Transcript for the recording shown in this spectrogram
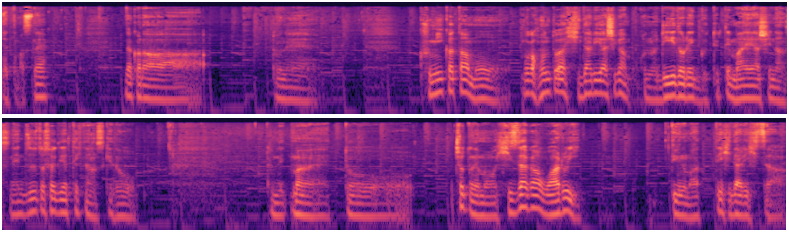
やってますね。だからとね組み方も僕は本当は左足がこのリードレッグって言って前足なんですね。ずっとそれでやってきたんですけどとねまあえっとちょっとねもう膝が悪いっていうのもあって左膝。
